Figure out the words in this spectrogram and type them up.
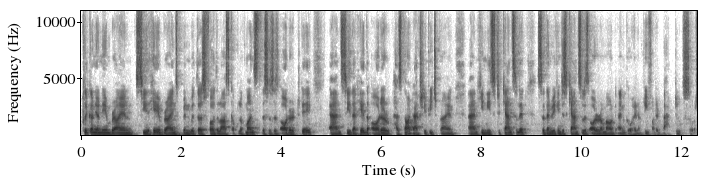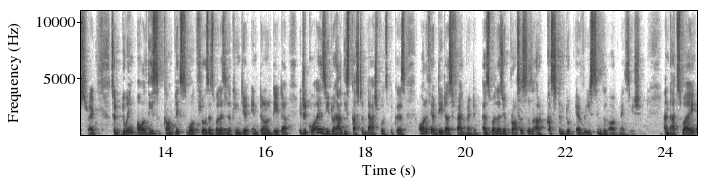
click on your name, Brian, see, hey, Brian's been with us for the last couple of months. This is his order today, and see that, hey, the order has not actually reached Brian and he needs to cancel it. So then we can just cancel his order amount and go ahead and refund it back to source, right? So doing all these complex workflows as well as looking into your internal data, it requires you to have these custom dashboards because all of your data is fragmented as well as your processes are custom to every single organization and that's why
